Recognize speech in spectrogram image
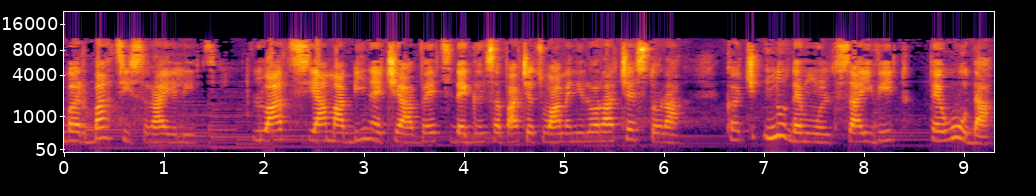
Bărbați israeliți, luați seama bine ce aveți de gând să faceți oamenilor acestora, căci nu de mult s-a ivit Teuda,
